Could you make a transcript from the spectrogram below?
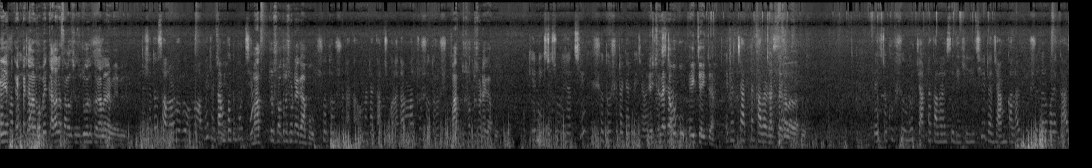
দেখাবো একটা কালার হবে কালার আছে আমাদের সাথে যোগাযোগ করে কালার অ্যাভেলেবেল এটার সাথে সালোয়ার হবে অন্য হবে এটার দাম কত পড়ছে? মাত্র সতেরোশো টাকা আপু। সতেরোশো টাকা অন্যটা কাজ করা দাম মাত্র সতেরোশো। মাত্র সতেরোশো টাকা আপু। ওকে নেক্সটে চলে যাচ্ছি সতেরোশো টাকা পেয়ে যাবেন নেক্সটে দেখাবো এইটা এইটা। এটা চারটা কালার আছে। চারটা কালার আছে। ড্রেসটা খুব সুন্দর চারটা কালার আছে দেখিয়ে দিচ্ছি। এটা জাম কালার খুব সুন্দর করে কাজ।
